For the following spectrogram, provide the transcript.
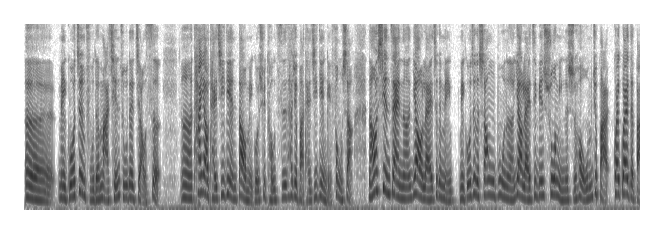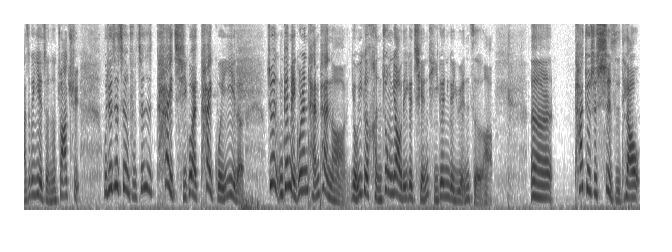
呃美国政府的马前卒的角色。呃，他要台积电到美国去投资，他就把台积电给奉上。然后现在呢，要来这个美美国这个商务部呢，要来这边说明的时候，我们就把乖乖的把这个业者呢抓去。我觉得这政府真是太奇怪、太诡异了。就是你跟美国人谈判呢、有一个很重要的一个前提跟一个原则啊，呃，他就是柿子挑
